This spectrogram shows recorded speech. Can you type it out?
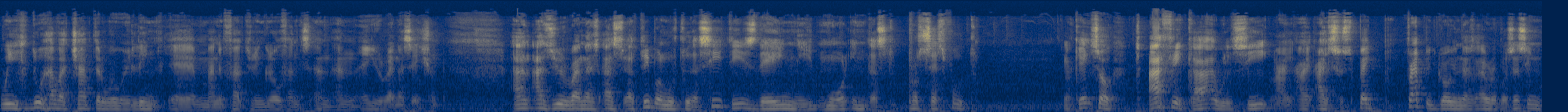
We do have a chapter where we link uh, manufacturing growth and, and, and urbanization. And as urbanize, as, as people move to the cities, they need more industry, processed food. Okay, so Africa I will see, I, I, I suspect, rapid growth in agro processing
